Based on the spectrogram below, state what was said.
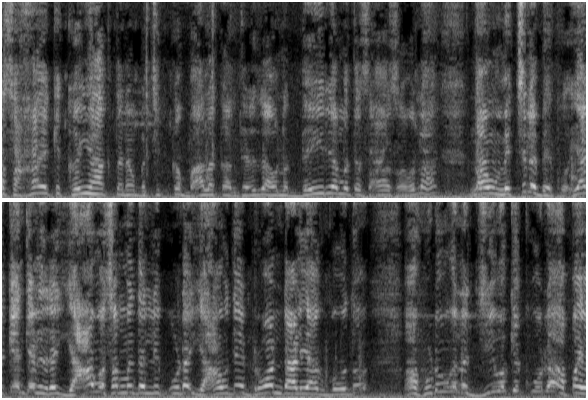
ಸಹಾಯಕ್ಕೆ ಕೈ ಹಾಕ್ತಾನೆ ಒಬ್ಬ ಚಿಕ್ಕ ಬಾಲಕ ಅಂತ ಹೇಳಿದ್ರೆ ಅವನ ಧೈರ್ಯ ಮತ್ತು ಸಾಹಸವನ್ನ ನಾವು ಮೆಚ್ಚಲೇಬೇಕು. ಯಾಕೆ ಅಂತ ಹೇಳಿದ್ರೆ ಯಾವ ಸಮಯದಲ್ಲಿ ಕೂಡ ಯಾವುದೇ ಡ್ರೋನ್ ದಾಳಿ ಆಗಬಹುದು ಆ ಹುಡುಗನ ಜೀವಕ್ಕೆ ಕೂಡ ಅಪಾಯ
